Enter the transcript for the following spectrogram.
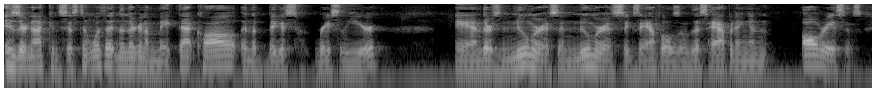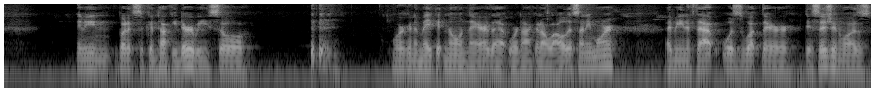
is they're not consistent with it, and then they're going to make that call in the biggest race of the year. And there's numerous and numerous examples of this happening in all races. I mean, but it's the Kentucky Derby, so we're going to make it known there that we're not going to allow this anymore. I mean, if that was what their decision was,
